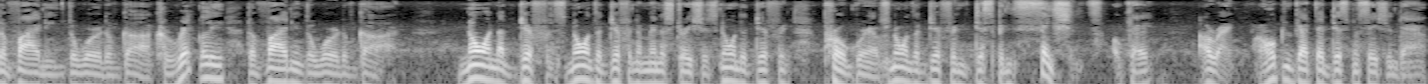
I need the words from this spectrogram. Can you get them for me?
dividing the word of God, correctly dividing the word of God, knowing the difference, knowing the different administrations, knowing the different programs, knowing the different dispensations. Okay? All right. I hope you got that dispensation down.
